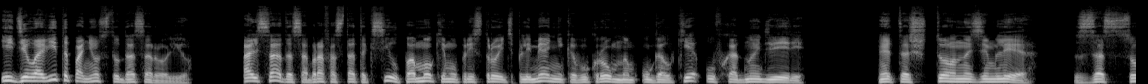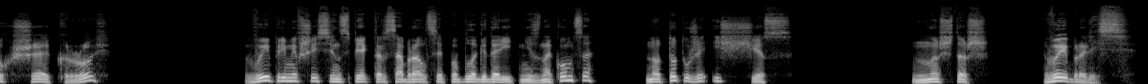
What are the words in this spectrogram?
и деловито понес туда Соролью. Альсада, собрав остаток сил, помог ему пристроить племянника в укромном уголке у входной двери. «Это что на земле? Засохшая кровь?» Выпрямившись, инспектор собрался поблагодарить незнакомца, но тот уже исчез. «Ну что ж, выбрались»,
